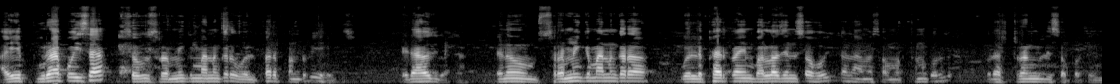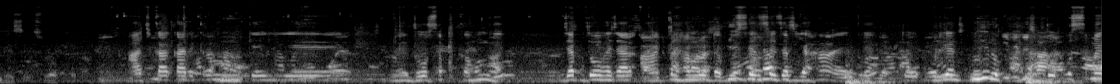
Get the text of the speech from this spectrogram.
ଆଉ ଏ ପୁରା ପଇସା ସବୁ ଶ୍ରମିକମାନଙ୍କର ୱେଲଫେୟାର ଫଣ୍ଡରୁ ହେଇଛି। ଏଇଟା ହେଉଛି କଥା। ତେଣୁ ଶ୍ରମିକମାନଙ୍କର ୱେଲଫେୟାର ପାଇଁ ଭଲ ଜିନିଷ ହେଉଛି ତେଣୁ ଆମେ ସମର୍ଥନ କରୁଛୁ पूरा स्ट्रांगली सपोर्टिंग दिस इशू आज का कार्यक्रम के लिए मैं दो शब्द कहूँगी जब 2008 में हम लोग डब्ल्यू सी से जब यहाँ आए थे तो ओरियंट तो उसमें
